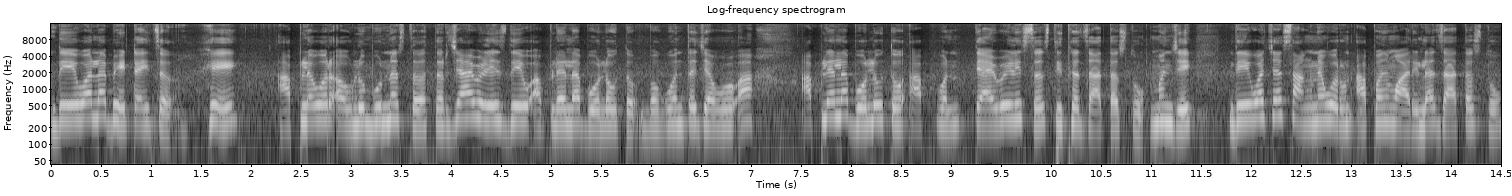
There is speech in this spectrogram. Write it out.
देवाला भेटायचं हे आपल्यावर अवलंबून नसतं. तर ज्या वेळेस देव आपल्याला बोलवतं भगवंत जेव्हा आपल्याला बोलवतो आपण त्यावेळेसच तिथं जात असतो. म्हणजे देवाच्या सांगण्यावरून आपण वारीला जात असतो.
